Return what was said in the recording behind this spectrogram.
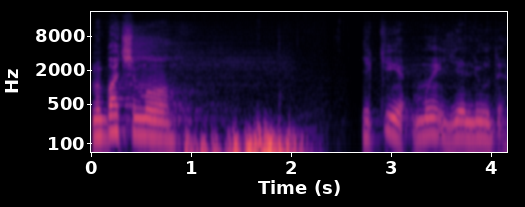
ми бачимо, які ми є люди.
